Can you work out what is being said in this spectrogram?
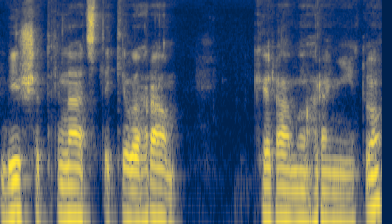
більше 13 кг керамограніту.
